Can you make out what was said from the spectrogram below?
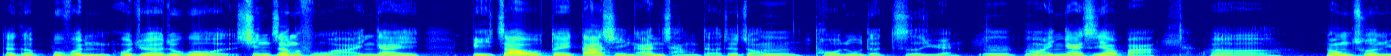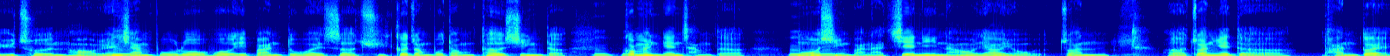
这个部分，我觉得如果新政府啊，应该比照对大型暗场的这种投入的资源，嗯，好、嗯。哦，应该是要把呃。农村、渔村、哈原乡部落或一般都会社区各种不同特性的公民电厂的模型，把它建立，然后要有专呃专业的团队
